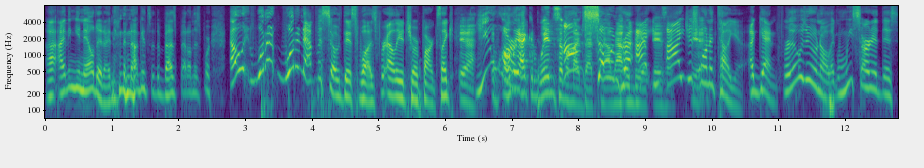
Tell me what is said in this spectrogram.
I, I think you nailed it. I think the Nuggets are the best bet on this board. Eliot, what a, what an episode this was for Eliot Shorr-Parks. Like, Yeah. you if are. only I could win some of my I'm bets so now, that would impressed. be I. I just Yeah. want to tell you again, for those who don't know, like when we started this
